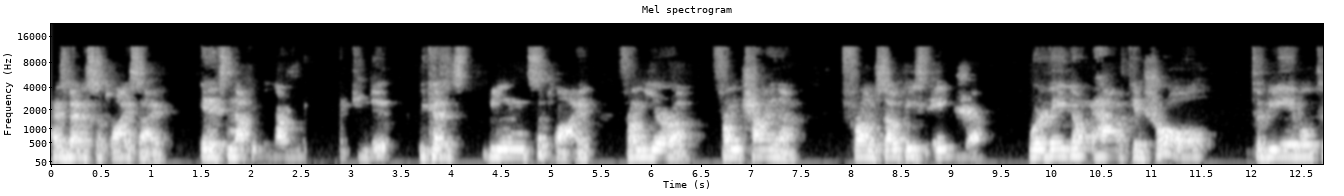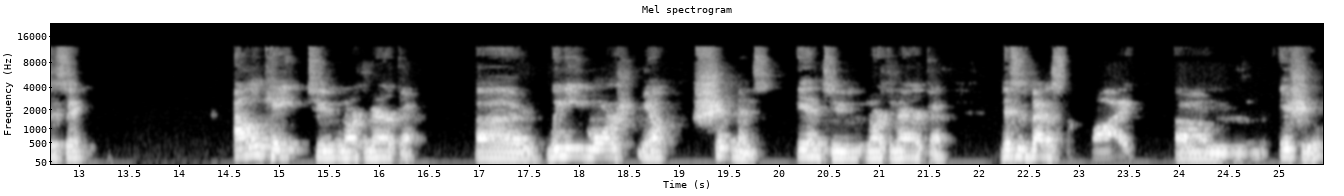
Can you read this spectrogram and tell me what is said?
has been a supply side and it's nothing the government can do because it's being supplied from Europe from China from Southeast Asia where they don't have control to be able to say allocate to North America. Uh, we need more, you know, shipments into North America. This has been a supply um, issue,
